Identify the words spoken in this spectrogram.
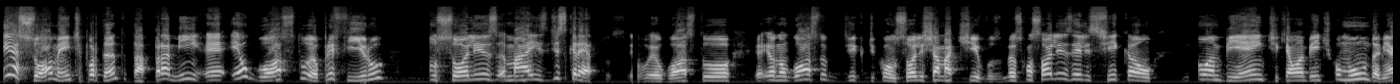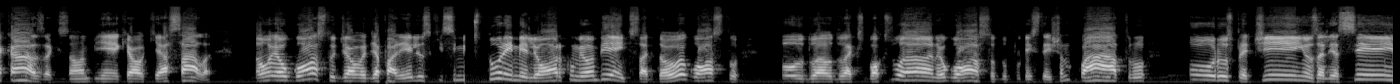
Pessoalmente, portanto, tá? Para mim, é, eu gosto, eu prefiro consoles mais discretos. Eu, eu gosto, eu, não gosto de, de consoles chamativos. Meus consoles eles ficam no ambiente que é um ambiente comum da minha casa, que são ambiente que é, que é a sala. Então eu gosto de, de aparelhos que se misturem melhor com o meu ambiente, sabe? Então eu gosto do, do, do Xbox One, eu gosto do PlayStation 4, puros, pretinhos, ali assim,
